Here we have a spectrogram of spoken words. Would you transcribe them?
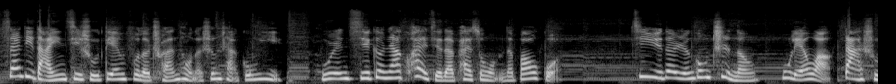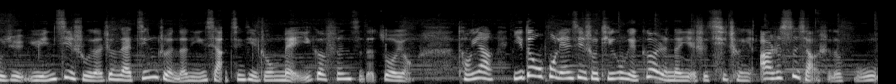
，3D 打印技术颠覆了传统的生产工艺，无人机更加快捷地派送我们的包裹。基于的人工智能、互联网、大数据、云技术的正在精准地影响经济中每一个分子的作用。同样，移动互联技术提供给个人的也是七乘以二十四小时的服务。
